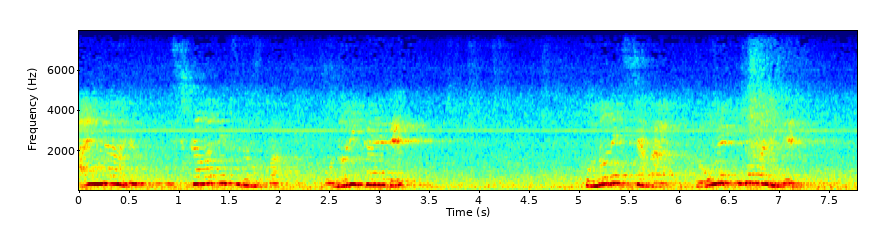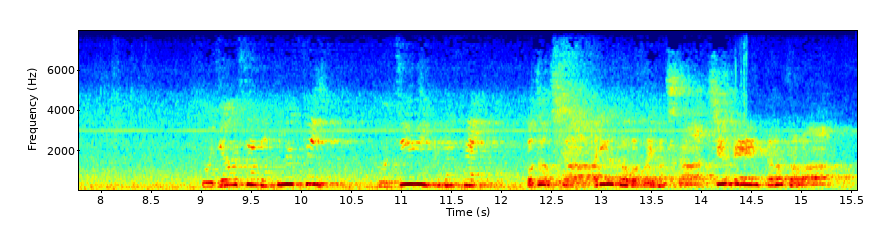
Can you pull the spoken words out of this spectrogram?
IR 石川鉄道はお乗り換えです。この列車は当駅止まりです。ご乗車できません。ご注意ください。ご乗車ありがとうございました。終点金沢。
